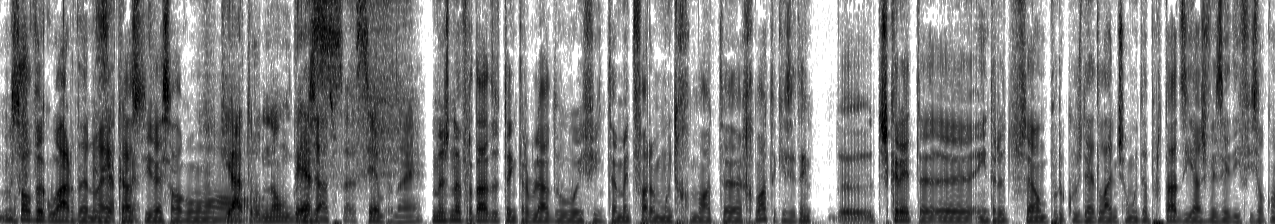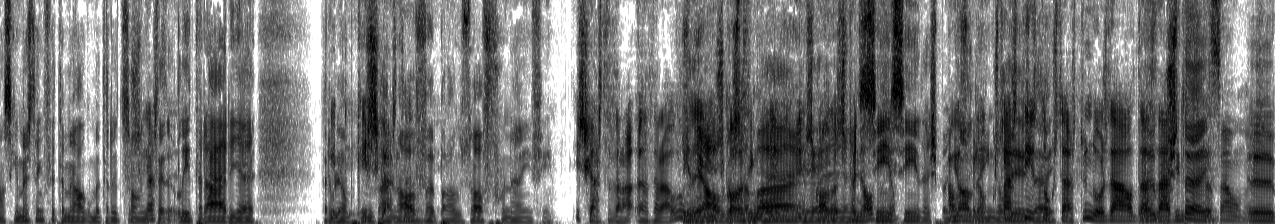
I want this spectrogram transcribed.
uma salvaguarda, não é? Exatamente. Caso tivesse algum. O teatro não desce Exato. sempre, não é? Mas na verdade tenho trabalhado, enfim, também de forma muito remota, remota, quer dizer, tenho uh, discreta uh, em tradução porque os deadlines são muito apertados e às vezes é difícil conseguir, mas tenho feito também alguma tradução liter- literária, trabalhei um bocadinho e para a Nova, para a Lusófona, enfim. E chegaste a dar, a dar aulas E dei em aulas escolas também, inglês, em escolas de eh, espanhol, Sim, sim, da espanhol, da inglês. Gostaste disso, não gostaste? Tu não dás, dás, dás interpretação, mas Uh,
